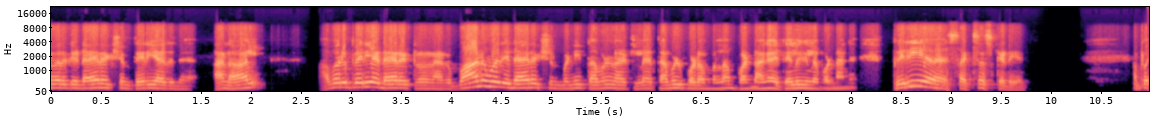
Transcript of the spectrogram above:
இவருக்கு டைரக்ஷன் தெரியாதுன்னு. ஆனால் அவர் பெரிய டைரக்டர் பானுமதி டைரக்ஷன் பண்ணி தமிழ்நாட்டுல தமிழ் படம் எல்லாம் பண்ணாங்க தெலுங்குல பண்ணாங்க. பெரிய சக்சஸ் கிடையாது. அப்ப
